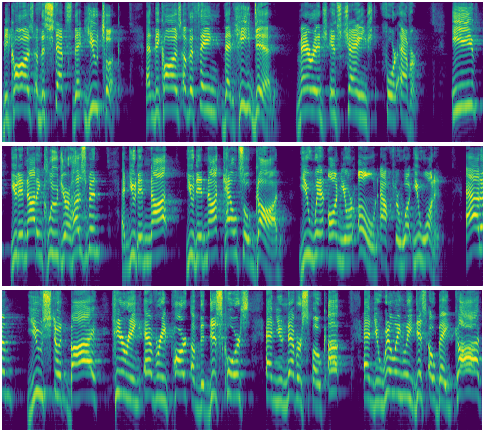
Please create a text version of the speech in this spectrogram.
because of the steps that you took, and because of the thing that he did, marriage is changed forever. Eve, you did not include your husband and you did not, you did not counsel God. You went on your own after what you wanted. Adam, you stood by hearing every part of the discourse and you never spoke up and you willingly disobeyed God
